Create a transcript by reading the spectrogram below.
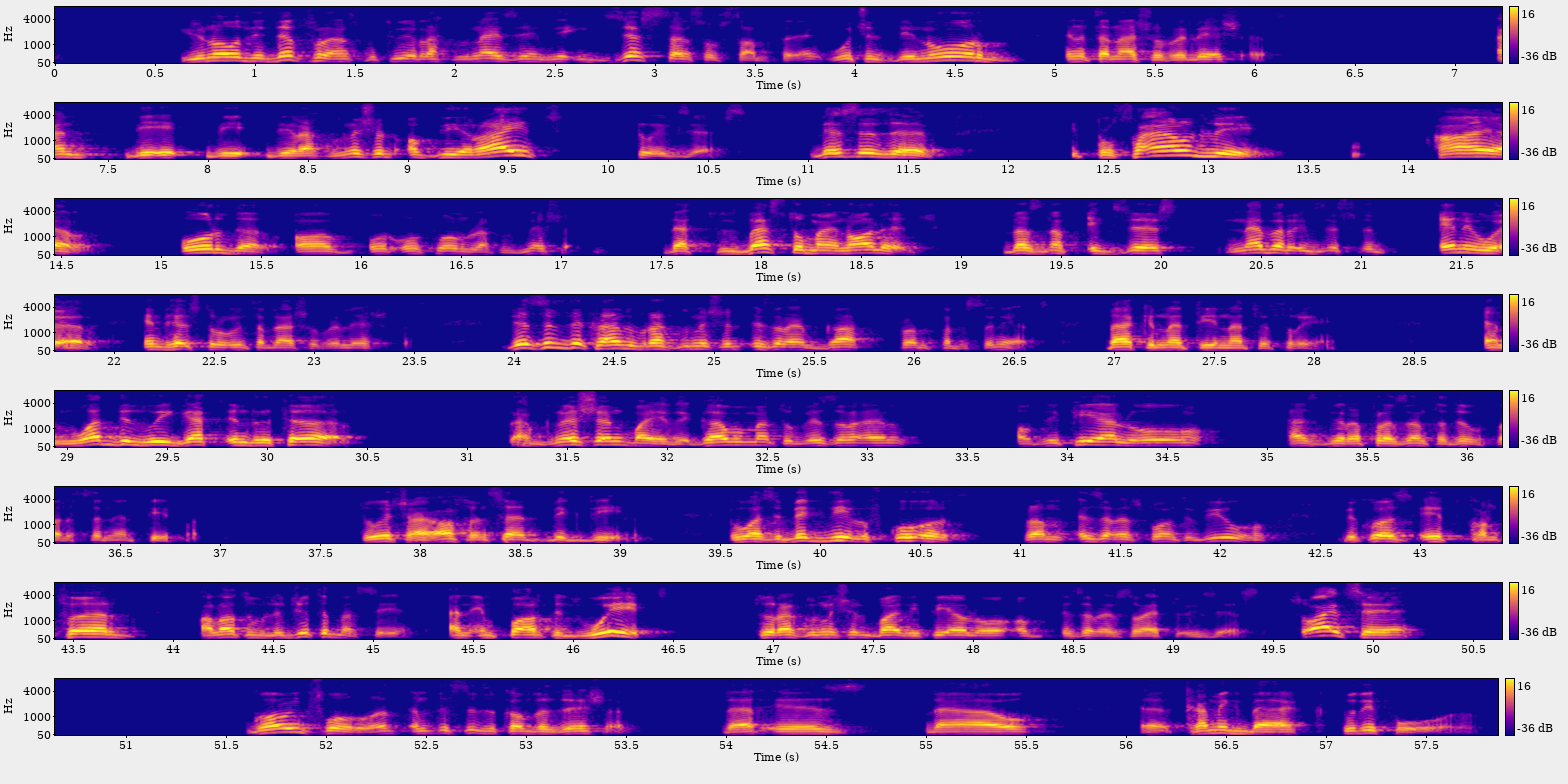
you know the difference between recognizing the existence of something, which is the norm in international relations, and the, the, the recognition of the right to exist. This is a, a profoundly higher order of or, or form recognition that, to the best of my knowledge, does not exist, never existed anywhere in the history of international relations. This is the kind of recognition Israel got from Palestinians back in 1993. And what did we get in return? Recognition by the government of Israel of the PLO as the representative of Palestinian people, to which I often said big deal. It was a big deal, of course, from Israel's point of view, because it conferred a lot of legitimacy and imparted weight to recognition by the PLO of Israel's right to exist. So I'd say Going forward, and this is a conversation that is now uh, coming back to the fore,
